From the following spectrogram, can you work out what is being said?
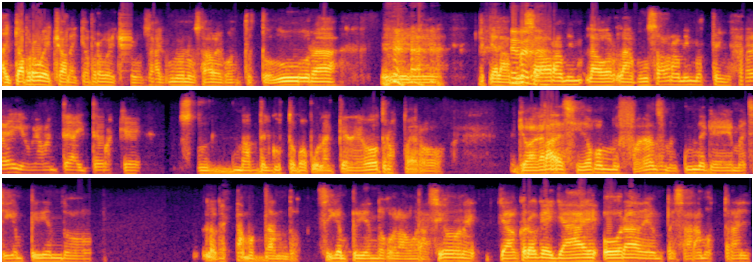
hay que aprovechar, hay que aprovechar. O sea, que uno no sabe cuánto esto dura. Eh, que la musa, ahora mismo, la, musa ahora mismo está en high y obviamente hay temas que son más del gusto popular que de otros, pero yo agradecido con mis fans, ¿me entiendes? Que me siguen pidiendo lo que estamos dando, siguen pidiendo colaboraciones. Ya creo que ya es hora de empezar a mostrar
